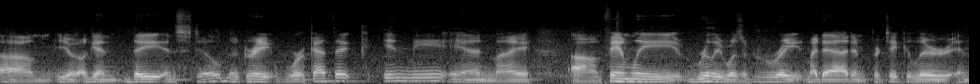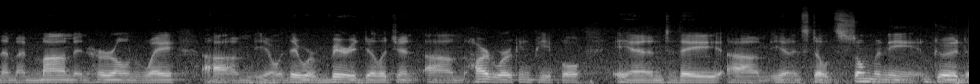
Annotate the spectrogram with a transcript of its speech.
Um, you know, again, they instilled a great work ethic in me, and my um, family really was a great. My dad, in particular, and then my mom, in her own way. Um, you know, they were very diligent, um, hardworking people, and they um, you know instilled so many good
